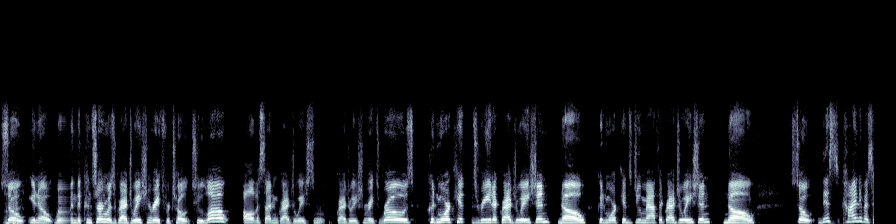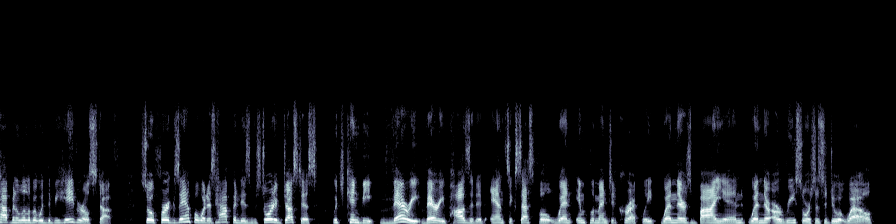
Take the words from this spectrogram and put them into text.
So okay. you know, when the concern was graduation rates were to- too low, all of a sudden graduation graduation rates rose. Could more kids read at graduation? No. Could more kids do math at graduation? No. So this kind of has happened a little bit with the behavioral stuff. So, for example, what has happened is restorative justice, which can be very, very positive and successful when implemented correctly, when there's buy in, when there are resources to do it well,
